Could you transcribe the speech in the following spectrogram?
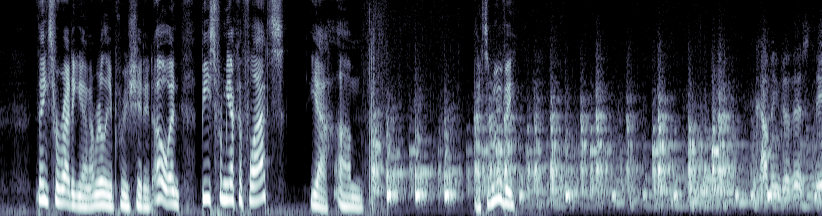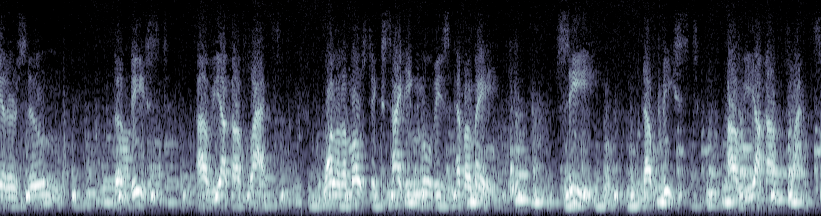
Thanks for writing in. I really appreciate it. Oh, and Beast from Yucca Flats? Yeah, um, that's a movie. Coming to this theater soon, The Beast of Yucca Flats. One of the most exciting movies ever made. See The Beast of Yucca Flats.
